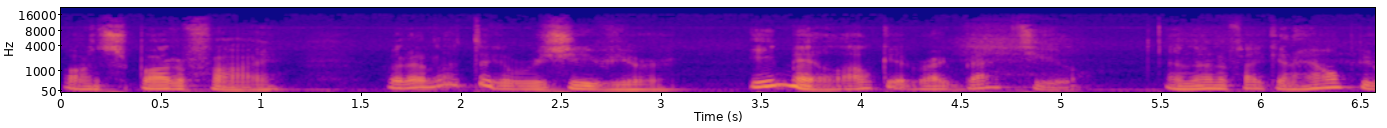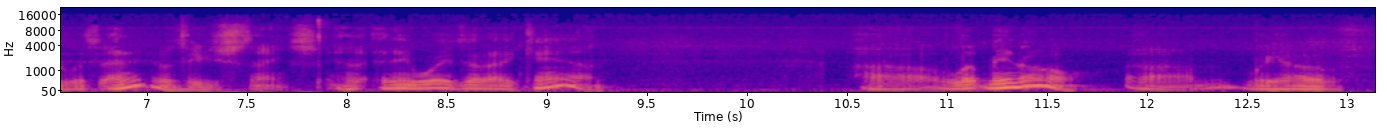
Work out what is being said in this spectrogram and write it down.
on Spotify, but I'd like to receive your email. I'll get right back to you. And then if I can help you with any of these things in any way that I can, uh, let me know. Um, we have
